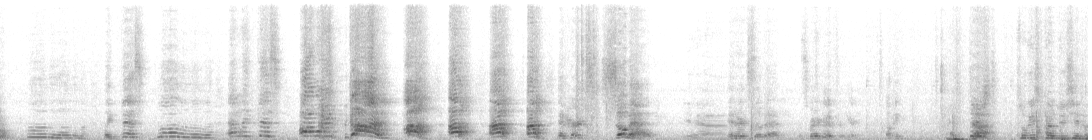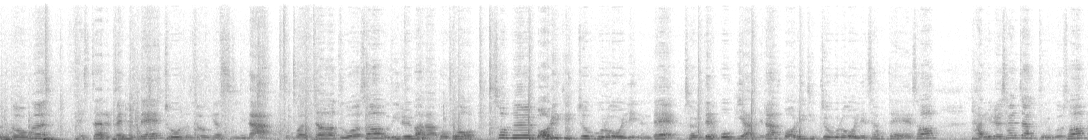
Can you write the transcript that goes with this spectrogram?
La, la, la, la, la. Like this. La, la, la, la. And like this. 운동이었습니다. 먼저 누워서 위를 바라보고 손을 머리 뒤쪽으로 올리는데 절대 목이 아니라 머리 뒤쪽으로 올린 상태에서 다리를 살짝 들고서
